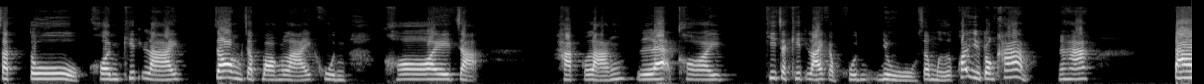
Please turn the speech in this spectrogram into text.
ศัตรูคนคิดร้ายจ้องจะปองร้ายคุณ คอยจะหักหลังและคอยที่จะคิดร้ายกับคุณอยู่เสมอ เพราะอยู่ตรงข้ามนะคะแต่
